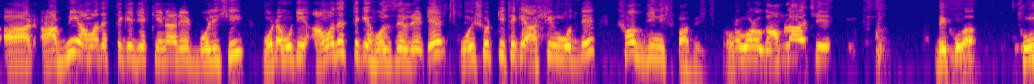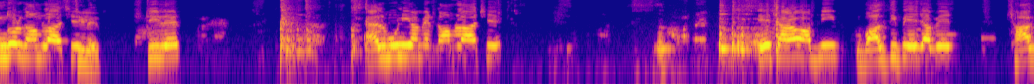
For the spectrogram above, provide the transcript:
আর আপনি আমাদের থেকে যে কেনা রেট বলেছি মোটামুটি আমাদের থেকে হোলসেল রেটে পঁয়ষট্টি থেকে আশির মধ্যে সব জিনিস পাবেন। বড় বড় গামলা আছে দেখুন সুন্দর গামলা আছে স্টিলের। স্টিলের অ্যালুমিনিয়ামের গামলা আছে। এছাড়াও আপনি বালতি পেয়ে যাবেন ছাগ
